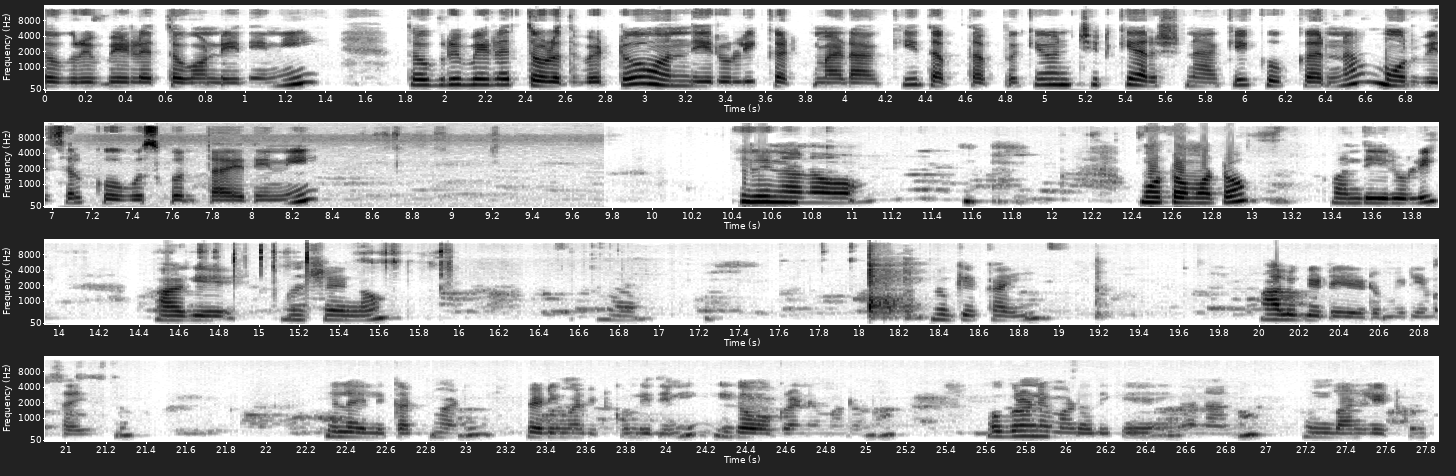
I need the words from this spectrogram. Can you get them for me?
ತೊಗರಿ ಬೇಳೆ ತೊಗರಿಬೇಳೆ ತೊಗರಿ ಬೇಳೆ ತೊಳೆದ್ಬಿಟ್ಟು ಒಂದು ಈರುಳ್ಳಿ ಕಟ್ ಮಾಡಿ ಹಾಕಿ ದಪ್ಪ ದಪ್ಪಕ್ಕೆ ಒಂದು ಚಿಟಿಕೆ ಅರಶಿನ ಹಾಕಿ ಕುಕ್ಕರ್ನ ಮೂರು ವಿಸಲ್ ಕೂಗಿಸ್ಕೊತಾ ಇದ್ದೀನಿ. ಇಲ್ಲಿ ನಾನು ಮೊಟೊ ಮೊಟೊ, ಒಂದು ಈರುಳ್ಳಿ, ಹಾಗೆ ಹುಣಸೆಹಣ್ಣು ನುಗ್ಗೆಕಾಯಿ, ಆಲೂಗೆಡ್ಡೆ ಎರಡು ಮೀಡಿಯಂ ಸೈಜ್ದು ಎಲ್ಲ ಇಲ್ಲಿ ಕಟ್ ಮಾಡಿ ರೆಡಿ ಮಾಡಿ ಇಟ್ಕೊಂಡಿದ್ದೀನಿ. ಈಗ ಒಗ್ಗರಣೆ ಮಾಡೋಣ. ಒಗ್ಗರಣೆ ಮಾಡೋದಕ್ಕೆ ಈಗ ನಾನು ಒಂದು ಬಾಣಲಿ ಇಟ್ಕೊಂಡು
